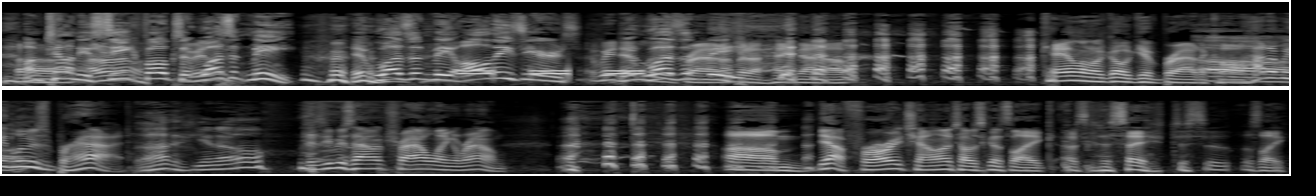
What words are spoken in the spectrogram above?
I'm telling you, Uh, see, know. folks, it Really? wasn't me. It wasn't me. All these years, we did it wasn't Brad. me. I'm gonna hang that up. Kaylin will go give Brad a call. How did we lose Brad? Uh, you know, because he was out traveling around. um, yeah, Ferrari challenge. I was gonna like, I was gonna say, just uh, was like,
